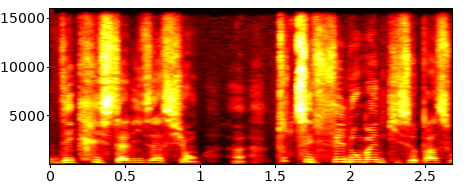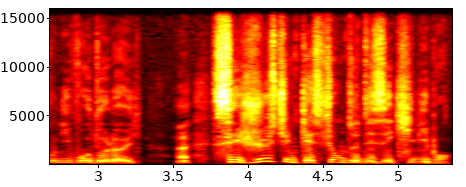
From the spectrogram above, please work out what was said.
des cristallisations. Tous ces phénomènes qui se passent au niveau de l'œil. C'est juste une question de déséquilibre.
